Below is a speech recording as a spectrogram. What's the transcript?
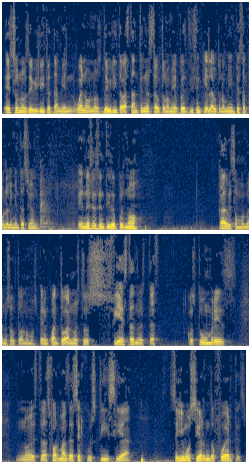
Eso nos debilita también, bueno, nos debilita bastante nuestra autonomía, pues dicen que la autonomía empieza por la alimentación. En ese sentido, pues no, cada vez somos menos autónomos. Pero en cuanto a nuestras fiestas, nuestras costumbres, nuestras formas de hacer justicia, seguimos siendo fuertes.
